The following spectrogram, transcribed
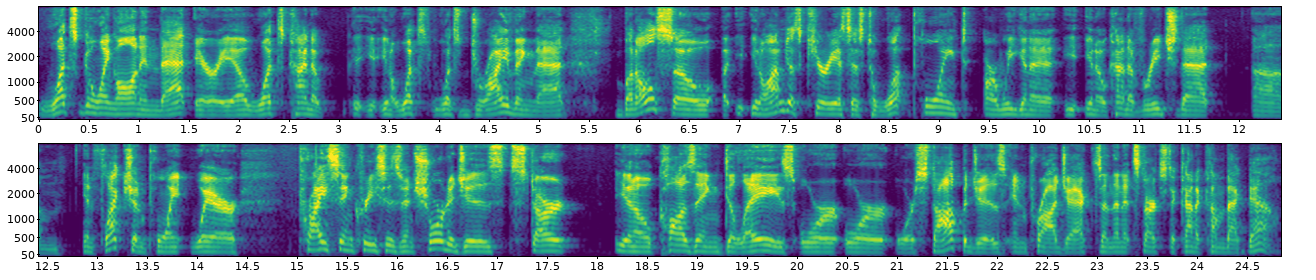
what's going on in that area? What's kind of you know what's what's driving that? But also, uh, you know, I'm just curious as to what point are we going to you know kind of reach that um, inflection point where price increases and shortages start you know causing delays or or or stoppages in projects and then it starts to kind of come back down?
